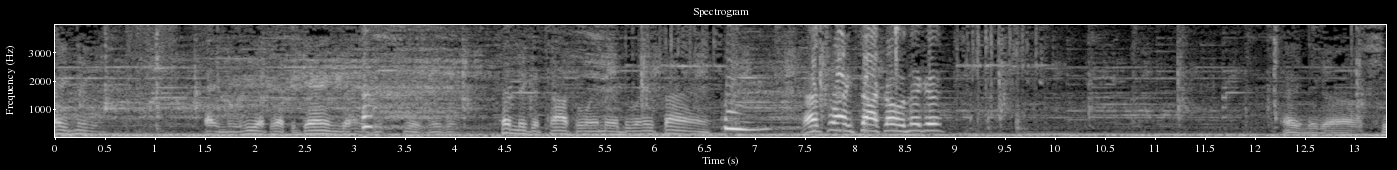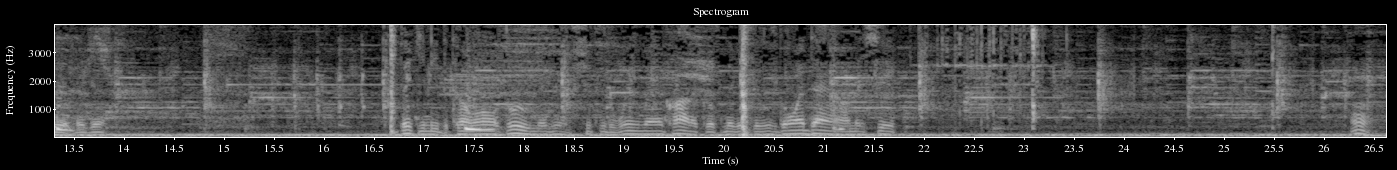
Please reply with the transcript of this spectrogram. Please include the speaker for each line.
Speaker 1: Hey, nigga. Hey, nigga, we up at the gang bang this shit, nigga. That nigga Taco in there doing his thing. That's right, Taco, nigga. Hey, nigga, uh, shit, nigga. I think you need to come on through, nigga. Shit to the Wingman Chronicles, nigga, because it's going down on this shit. Mm.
